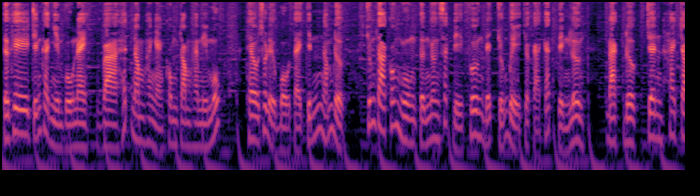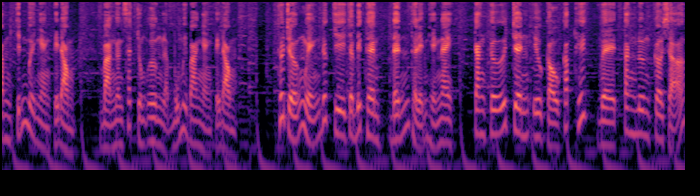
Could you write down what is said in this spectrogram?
Từ khi triển khai nhiệm vụ này và hết năm 2021, theo số liệu Bộ Tài chính nắm được, chúng ta có nguồn từ ngân sách địa phương để chuẩn bị cho cải cách tiền lương đạt được trên 290.000 tỷ đồng và ngân sách trung ương là 43.000 tỷ đồng. Thứ trưởng Nguyễn Đức Chi cho biết thêm, đến thời điểm hiện nay, căn cứ trên yêu cầu cấp thiết về tăng lương cơ sở,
